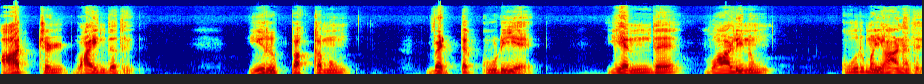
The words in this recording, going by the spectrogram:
ஆற்றல் வாய்ந்தது. இரு பக்கமும் வெட்டக்கூடிய எந்த வாளினும் கூர்மையானது.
